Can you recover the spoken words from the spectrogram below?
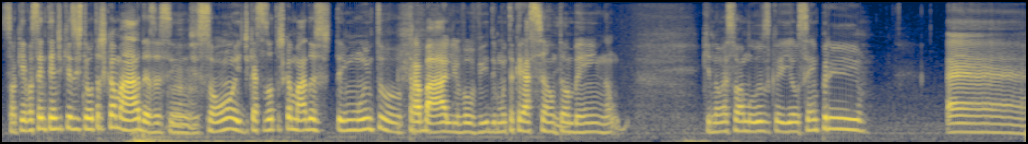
Só que aí você entende que existem outras camadas, assim, Uhum. de som e de que essas outras camadas têm muito trabalho envolvido e muita criação Sim. também, não, que não é só a música. E eu sempre... é,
